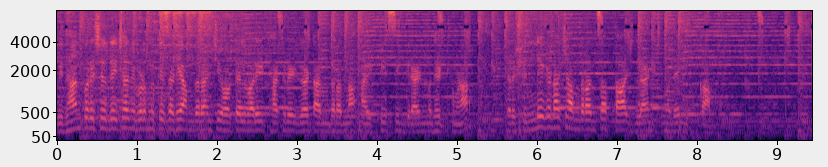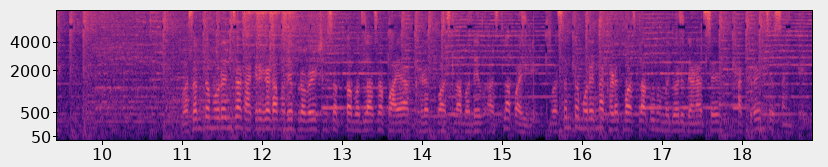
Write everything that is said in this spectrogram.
विधान परिषदेच्या निवडणुकीसाठी आमदारांची हॉटेलवारी ठाकरे गट आमदारांना आयटीसी ग्रँडमध्ये ठेवणार तर शिंदे गटाच्या आमदारांचा ताज लँडमध्ये मुक्काम. वसंत मोरेंचा ठाकरे गटामध्ये प्रवेश सत्ता बदलाचा पाया खडकवासलामध्ये असला पाहिजे. वसंत मोरेंना खडकवासलातून उमेदवारी देण्याचे ठाकरेंचे संकेत.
